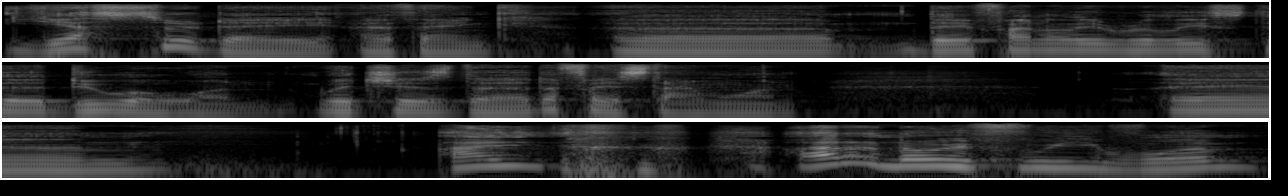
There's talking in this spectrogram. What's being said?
yesterday, I think uh, they finally released the Duo one, which is the the FaceTime one. And I I don't know if we want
